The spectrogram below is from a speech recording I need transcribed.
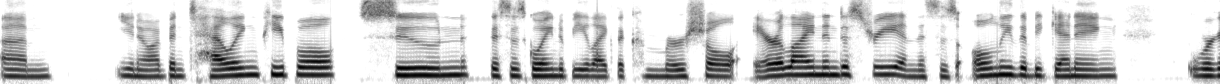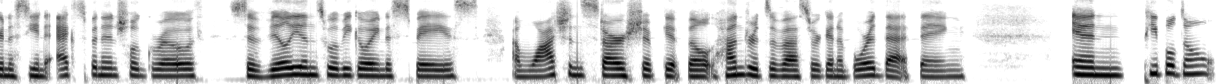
Um, you know, I've been telling people soon this is going to be like the commercial airline industry, and this is only the beginning. We're going to see an exponential growth. Civilians will be going to space. I'm watching Starship get built. Hundreds of us are going to board that thing. And people don't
